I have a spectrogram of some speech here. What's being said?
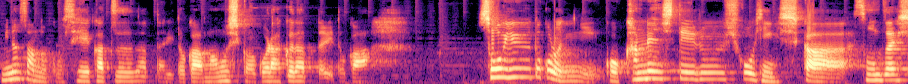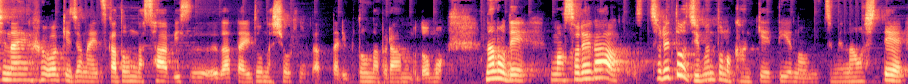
皆さんのこう生活だったりとか、まあ、もしくは娯楽だったりとかそういうところにこう関連している商品しか存在しないわけじゃないですか。どんなサービスだったり、どんな商品だったり、どんなブランドも。なので、まあそれが、それと自分との関係っていうのを見つめ直して、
